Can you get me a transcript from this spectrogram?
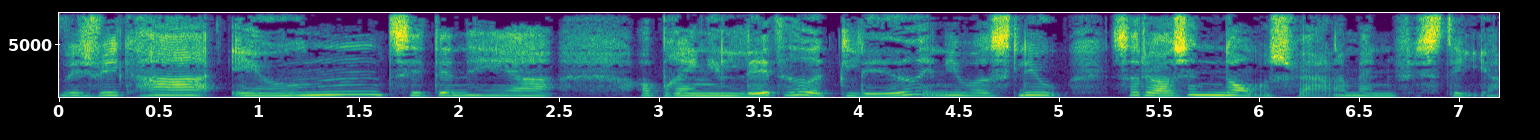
hvis vi ikke har evnen til den her at bringe lethed og glæde ind i vores liv, så er det også enormt svært at manifestere.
